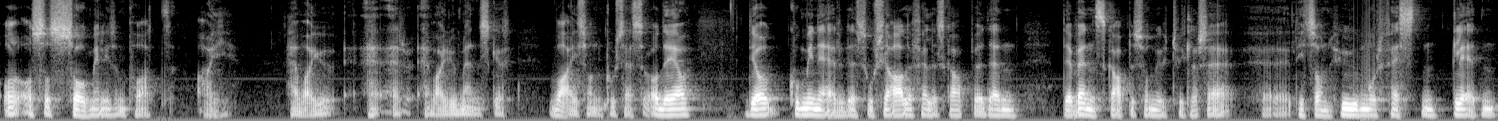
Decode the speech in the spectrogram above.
Og, og, så så vi liksom på at oi, her var jo, her, her var jo mennesker var i sånne prosesser. Og det å, det å kombinere det sosiale fellesskapet, den, det vennskapet som utvikler seg, eh, litt sånn humor, festen, gleden,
